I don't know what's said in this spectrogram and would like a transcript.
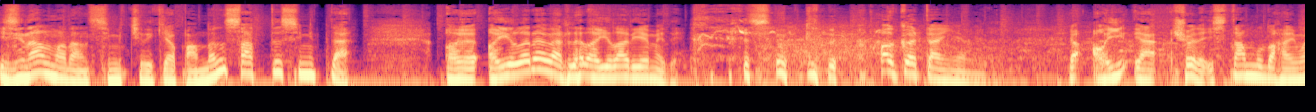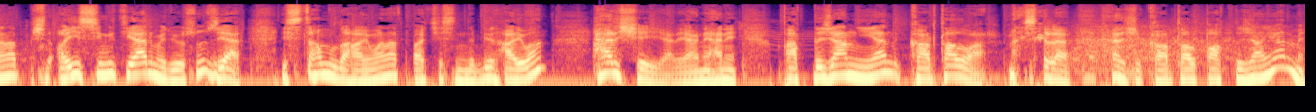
izin almadan simitçilik yapanların sattığı simitler. Ay- ayılara verdiler ayılar yemedi. Hakikaten yemedi. Ya ayı ya şöyle İstanbul'da hayvanat şimdi ayı simit yer mi diyorsunuz? Yer. İstanbul'da hayvanat bahçesinde bir hayvan her şeyi yer. Yani hani patlıcan yiyen kartal var. Mesela yani şu kartal patlıcan yer mi?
